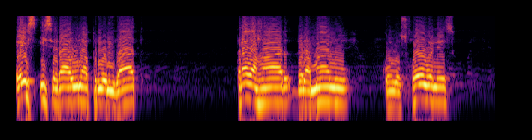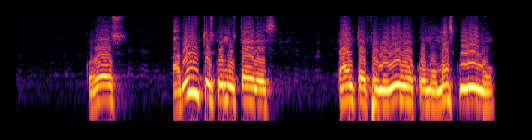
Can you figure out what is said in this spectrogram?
es y será una prioridad trabajar de la mano con los jóvenes, con los adultos como ustedes, tanto femenino como masculino,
